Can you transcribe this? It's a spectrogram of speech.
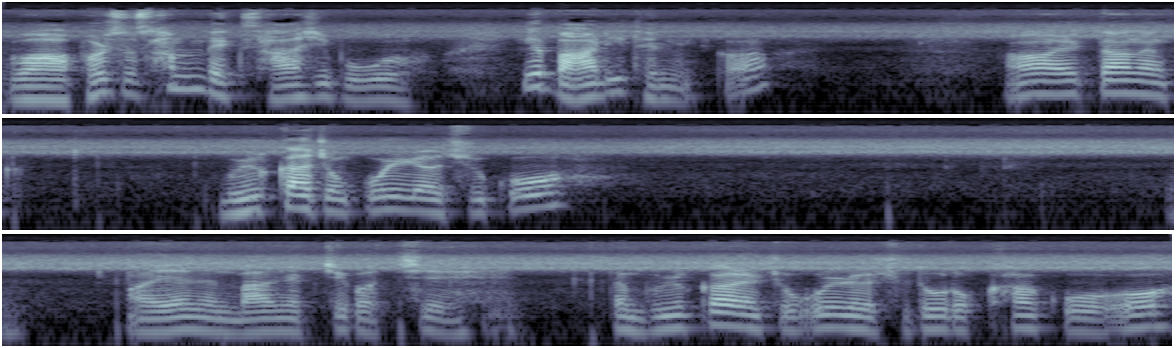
와, 벌써 345. 이게 말이 됩니까? 아, 일단은 물가 좀 올려주고 아 얘는 만약 찍었지. 일단 물가를 좀 올려주도록 하고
